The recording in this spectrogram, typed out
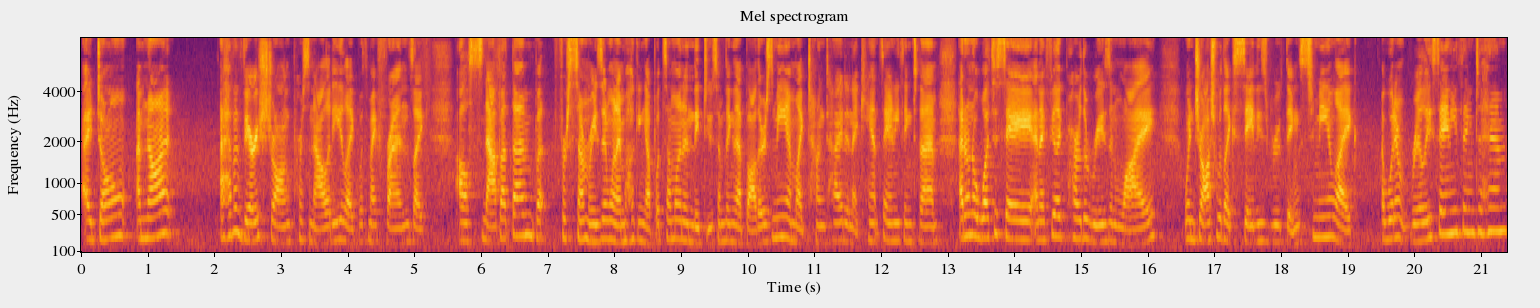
I don't I'm not I have a very strong personality. Like with my friends, like I'll snap at them, but for some reason, when I'm hooking up with someone and they do something that bothers me, I'm like tongue tied and I can't say anything to them. I don't know what to say, and I feel like part of the reason why, when Josh would like say these rude things to me, like I wouldn't really say anything to him.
